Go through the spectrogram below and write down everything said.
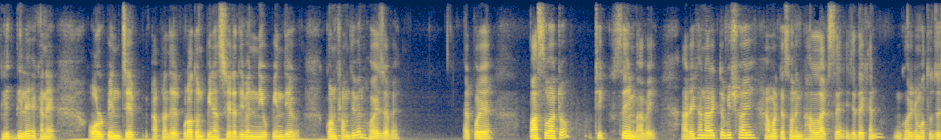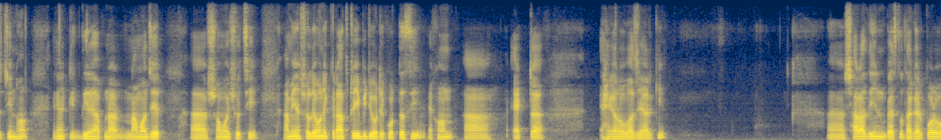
ক্লিক দিলে এখানে ওল্ড পিন যে আপনাদের পুরাতন পিন আছে সেটা দিবেন নিউ পিন দিয়ে কনফার্ম দিবেন, হয়ে যাবে। এরপরে পাসওয়ার্ডও ঠিক সেমভাবেই আর এখানে আরেকটা বিষয় আমার কাছে অনেক ভালো লাগছে, এই যে দেখেন ঘড়ির মতো যে চিহ্ন, এখানে ক্লিক দিলে আপনার নামাজের সময়সূচি। আমি আসলে অনেক রাত্রেই ভিডিওটি করতেছি, এখন একটা এগারো বাজে আর কি। সারাদিন ব্যস্ত থাকার পরও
